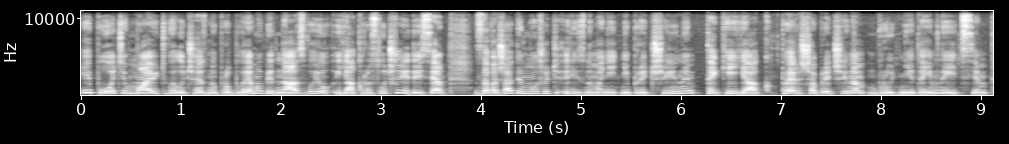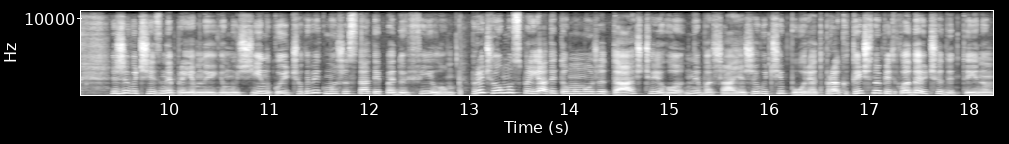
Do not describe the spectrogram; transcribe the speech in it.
і потім мають величезну проблему під назвою Як розлучитися. Заважати можуть різноманітні причини, такі як перша причина брудні таємниці. Живучи з неприємною йому жінкою, чоловік може стати педофілом. Причому сприяти тому може та, що його не бажає, живучи поряд, практично підкладаючи дитину,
